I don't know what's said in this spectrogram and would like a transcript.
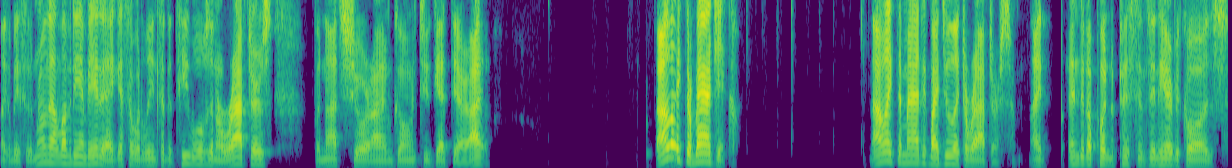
Like I said, I'm not loving the NBA today. I guess I would lean to the T Wolves and the Raptors, but not sure I'm going to get there. I I like the Magic. I like the Magic, but I do like the Raptors. I ended up putting the Pistons in here because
